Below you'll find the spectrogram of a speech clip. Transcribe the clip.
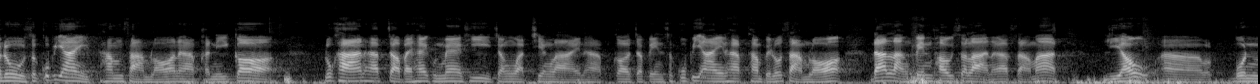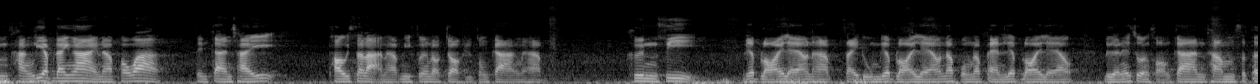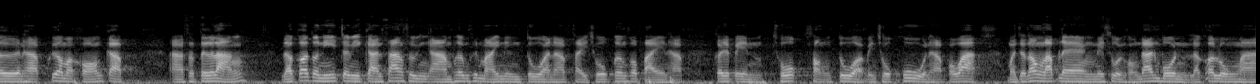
มาดูสกูปปี้ไอทำสามล้อนะครับ คันนี้ก็ลูกค้านะครับจะไปให้คุณแม่ที่จังหวัดเชียงรายนะครับ ก็จะเป็นสกูปปี้ไอนะครับทำเป็นรถสามล้อ ด้านหลังเป็นเพาอิสระนะครับ สามารถเลี้ยวบนทางเรียบได้ง่ายนะครับ เพราะว่าเป็นการใช้เพาอิสระนะครับ มีเฟืองดอกจอกอยู่ตรงกลางนะครับ ขึ้นซี่เรียบร้อยแล้วนะครับ ใส่ดุมเรียบร้อยแล้วหน้าปงหน้าแปนเรียบร้อยแล้ว เหลือในส่วนของการทำสเตอร์นะครับ เพื่อมาคล้องกับสเตอร์หลัง แล้วก็ตัวนี้จะมีการสร้างสวิงอาร์มเพิ่มขึ้นมาอีกหนึ่งตัวนะครับใส่โชคเพิ่มเข้าไปนะครับก็จะเป็นโชค2 ตัวเป็นโชคคู่นะครับเพราะว่ามันจะต้องรับแรงในส่วนของด้านบน แล้วก็ลงมา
